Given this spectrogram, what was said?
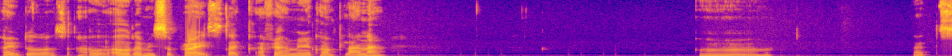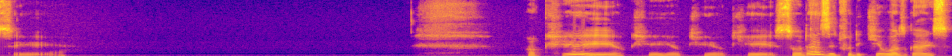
five dollars. I, I would have been surprised. Like African American planner. Um, let's see. Okay okay okay okay. So that's it for the keywords guys.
